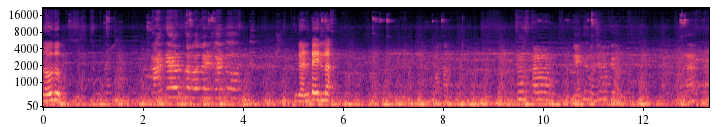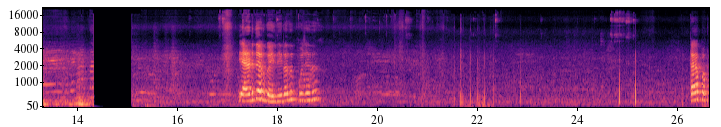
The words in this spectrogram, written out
ಹೌದು. ಗಂಟೆ ಬಾಕಲ್ಲ ಎರಡು ದೇವ್ರಿಗೂ ಐದು ಇರೋದು ಪೂಜೆದು? ತಗ ಪಾಪ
